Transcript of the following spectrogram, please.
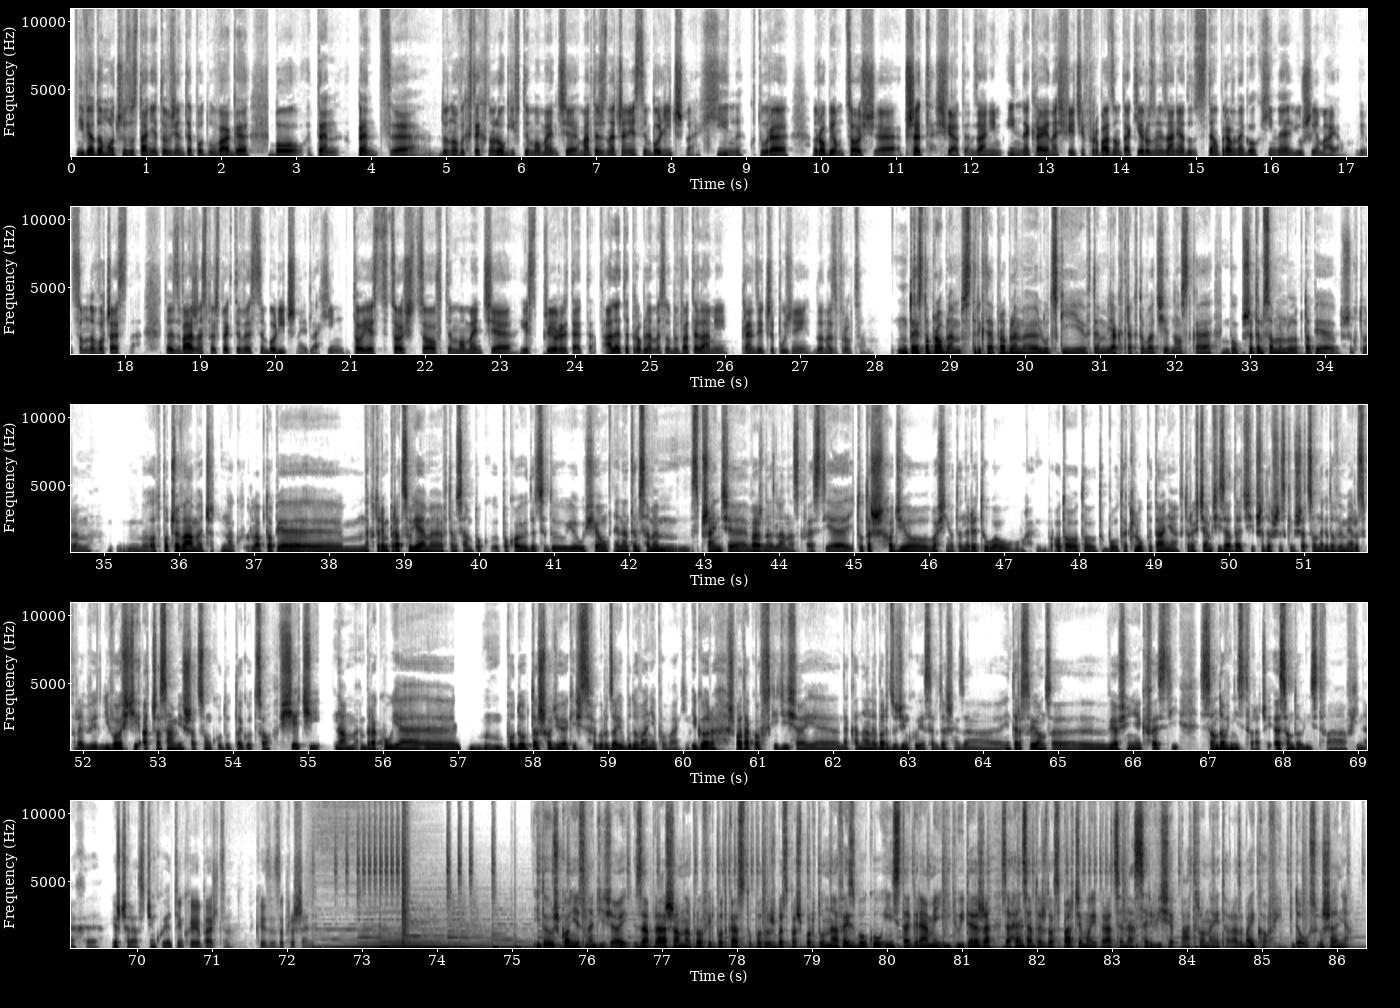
Nie wiadomo, czy zostanie to wzięte pod uwagę, bo ten pęd e, do nowych technologii w tym momencie ma też znaczenie symboliczne. Chin, które robią coś e, przed światem, zanim inne kraje na świecie wprowadzą takie rozwiązania do systemu prawnego, Chiny już je mają, więc są nowoczesne. To jest ważne z perspektywy symbolicznej dla Chin. To jest coś, co w tym momencie jest priorytetem, ale te problemy z obywatelami prędzej czy później do nas wrócą. No to jest to problem, stricte problem ludzki w tym, jak traktować jednostkę, bo przy tym samym laptopie, przy którym odpoczywamy, czy na laptopie, na którym pracujemy, w tym samym pokoju decydują się na tym samym sprzęcie ważne dla nas kwestie. I tu też chodzi o właśnie o ten rytuał, o to, o to, to było te clue pytania, które chciałem Ci zadać i przede wszystkim szacunek do wymiaru sprawiedliwości, a czasami szacunku do tego, co w sieci nam brakuje. Też chodzi o jakieś swego rodzaju budowanie powagi. Igor Szpatakowski dzisiaj e, na kanale. Bardzo dziękuję serdecznie za interesujące wyjaśnienie kwestii sądownictwa, raczej e-sądownictwa w Chinach. Jeszcze raz dziękuję. Dziękuję bardzo. Dziękuję za zaproszenie. I to już koniec na dzisiaj. Zapraszam na profil podcastu Podróż bez paszportu na Facebooku, Instagramie i Twitterze. Zachęcam też do wsparcia mojej pracy na serwisie Patronite oraz Buy Coffee. Do usłyszenia.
